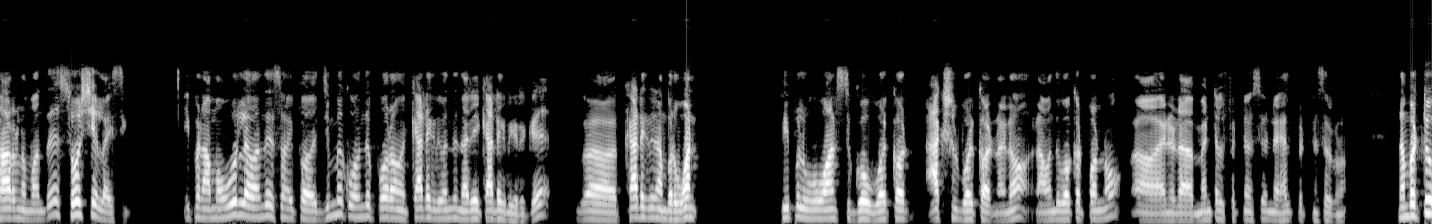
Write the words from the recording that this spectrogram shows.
காரணம் வந்து சோஷியலைசிங் இப்போ நம்ம ஊரில் வந்து இப்போ ஜிம்முக்கு வந்து போகிறவங்க கேட்டகரி வந்து நிறைய கேட்டகரி இருக்கு. Category number one people who wants to go work out actual work out நானு நான் வந்து ஒர்க் அவுட் பண்ணணும். என்னோட மென்டல் ஃபிட்னஸ், என்னோட ஹெல்த் ஃபிட்னஸ் இருக்கணும். நம்பர் டூ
